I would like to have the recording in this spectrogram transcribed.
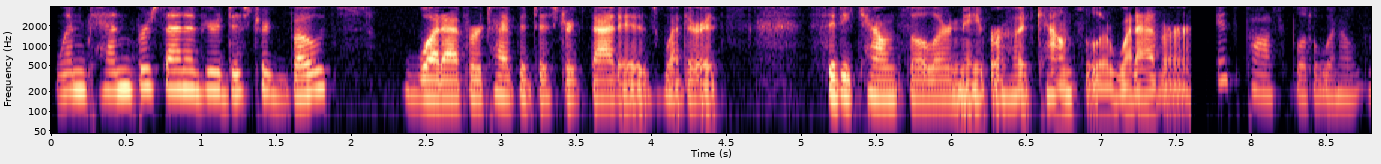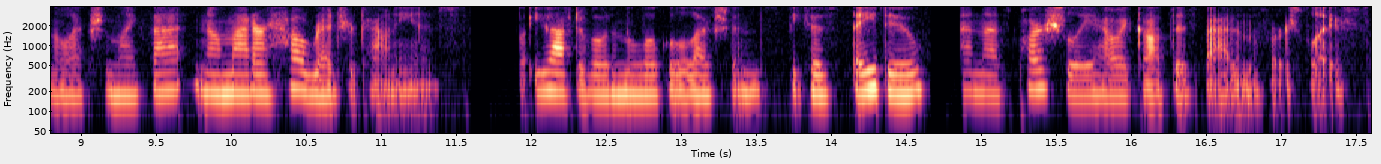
When 10% of your district votes, whatever type of district that is, whether it's city council or neighborhood council or whatever, it's possible to win an election like that no matter how red your county is. But you have to vote in the local elections because they do. And that's partially how it got this bad in the first place.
